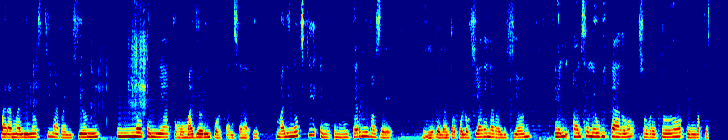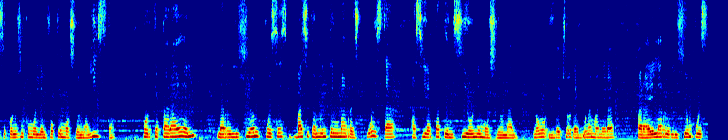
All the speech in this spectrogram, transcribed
para Malinowski la religión no tenía como mayor importancia. Malinowski, en, en términos de, de, de, la antropología de la religión, él, a él se le ha ubicado sobre todo en lo que se conoce como el enfoque emocionalista, porque para él la religión pues es básicamente una respuesta a cierta tensión emocional, ¿no? Y de hecho de alguna manera para él la religión pues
